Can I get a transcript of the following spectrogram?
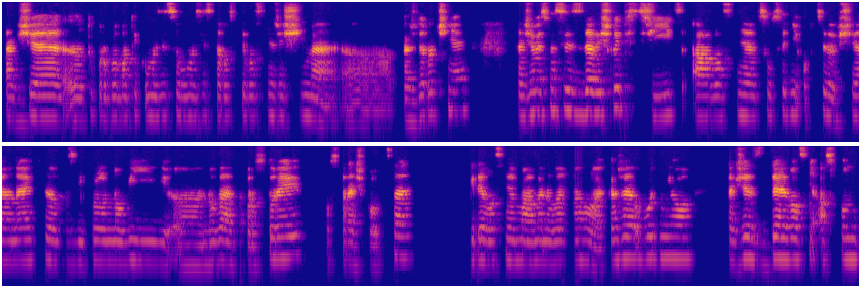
takže eh, tu problematiku mezi sebou, mezi starosty vlastně řešíme uh, každoročně. Takže my jsme si zde vyšli vstříc a vlastně v sousední obci ve Všianech vznikl nový, uh, nové prostory po staré školce, kde vlastně máme nového lékaře obvodního, takže zde vlastně aspoň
